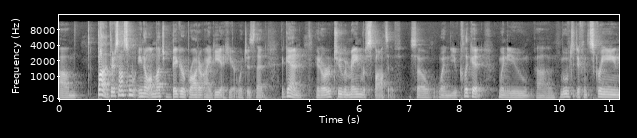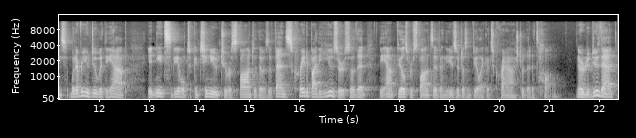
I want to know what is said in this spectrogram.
Um, but there's also, you know, a much bigger, broader idea here, which is that, again, in order to remain responsive, so when you click it, when you uh, move to different screens, whatever you do with the app, it needs to be able to continue to respond to those events created by the user so that the app feels responsive and the user doesn't feel like it's crashed or that it's hung. In order to do that,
